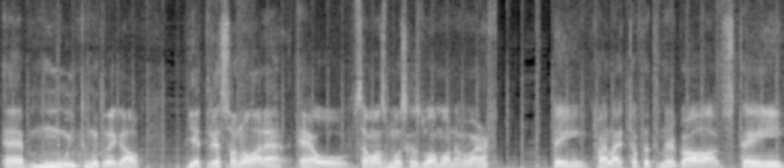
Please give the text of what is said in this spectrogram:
É muito, muito legal. E a trilha sonora é o, são as músicas do Amon Amarth. Tem Twilight of the Thunder Gods, tem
